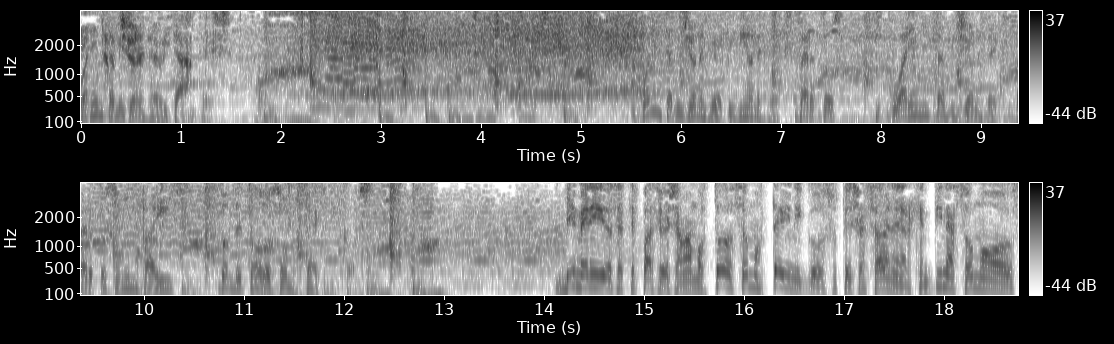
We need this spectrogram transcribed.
40 millones de habitantes. 40 millones de opiniones de expertos y 40 millones de expertos en un país donde todos somos técnicos. Bienvenidos a este espacio que llamamos Todos Somos Técnicos. Ustedes ya saben, en Argentina somos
